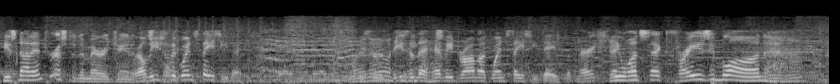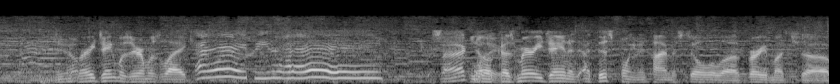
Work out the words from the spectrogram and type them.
he's not interested in Mary Jane. at well, these are the. Gwen Stacy days. These, know. are, these He- are the heavy drama Gwen Stacy days. But Mary, He wants that crazy blonde. Yep. Mary Jane was there and was like, hey, Peter, hey. Exactly. You know, because Mary Jane at, at this point in time is still uh, very much uh,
